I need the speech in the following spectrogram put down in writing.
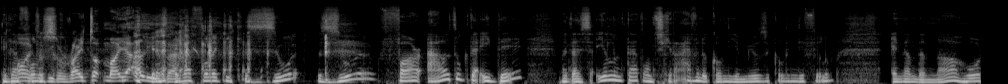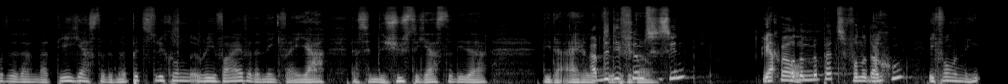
En dat Oh, vond dat is ik, right up my alley, en dat vond ik zo, zo far out, ook dat idee. Want dat is heel een tijd ontschrijven, ook aan die musical in die film. En dan daarna hoorde dan dat die gasten de Muppets terug gaan reviven. Dan denk ik van, ja, dat zijn de juiste gasten die dat, die dat eigenlijk Heb je die films gedaan. gezien? Ja, Van de Muppets? Vond je dat goed? Ik vond een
